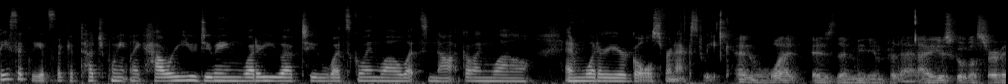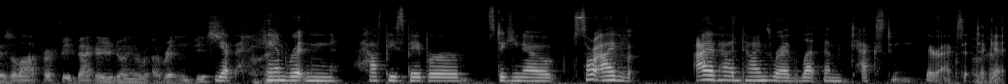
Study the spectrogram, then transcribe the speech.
basically it's like a touch point like how are you doing? What are you up to? What's going well? What's not going well? And what are your goals for next week? And what is the medium for that? I use google surveys a lot for feedback. Are you doing a, written piece? Yep, Okay. handwritten, half piece paper, sticky note. So I've I have had times where I've let them text me their exit Okay. ticket.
